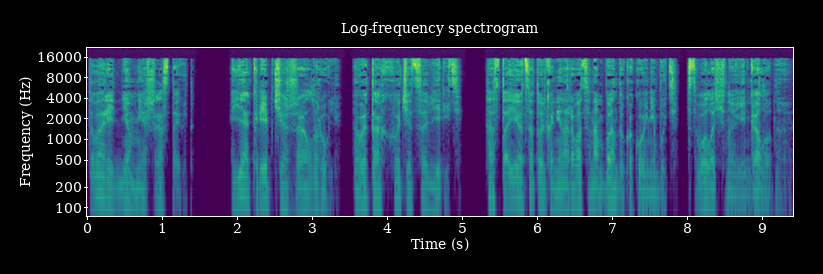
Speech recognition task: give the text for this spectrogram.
Твари днем не шастают. Я крепче сжал руль. В это хочется верить. Остается только не нарваться на банду какую-нибудь, сволочную и голодную.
